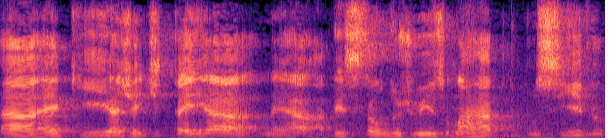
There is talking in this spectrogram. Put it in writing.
ah, é que a gente tenha né, a decisão do juiz o mais rápido possível.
